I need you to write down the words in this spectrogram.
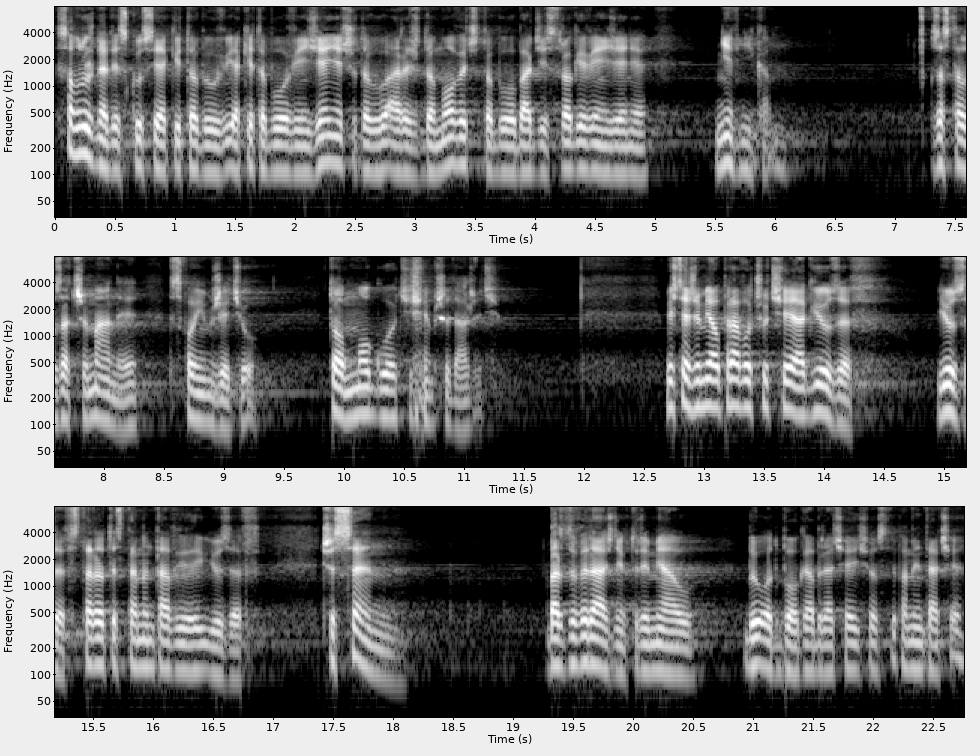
Są różne dyskusje, jakie to, był, jakie to było więzienie, czy to był areszt domowy, czy to było bardziej srogie więzienie. Nie wnikam. Został zatrzymany w swoim życiu to mogło ci się przydarzyć. Myślę, że miał prawo czuć się jak Józef. Józef, starotestamentowy Józef. Czy sen, bardzo wyraźnie, który miał, był od Boga, bracia i siostry, pamiętacie?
